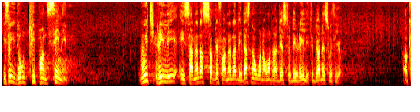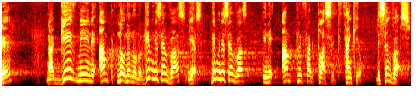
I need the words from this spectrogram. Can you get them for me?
he said you don't keep on sinning, which really is another subject for another day. That's not what I want to address today, really, to be honest with you. Okay? Now, give me in the ampl- no, no, no, no. Give me the same verse. Yes, give me the same verse in the Amplified Classic. Thank you. The same verse.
